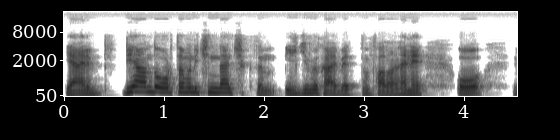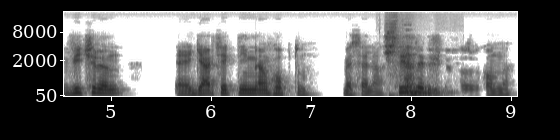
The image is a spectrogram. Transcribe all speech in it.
Yani, bir anda ortamın içinden çıktım, ilgimi kaybettim falan. Hani, o Witcher'ın, eee, gerçekliğinden koptum mesela. Siz ne düşünüyorsunuz bu konuda?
